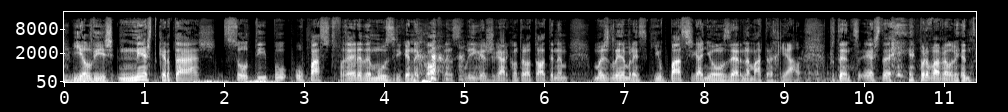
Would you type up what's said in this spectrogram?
Uhum. E ele diz: Neste cartaz sou tipo o Passos de Ferreira da música na Conference League a jogar contra o Tottenham, mas lembrem-se que o Passos ganhou 1-0 na Mata Real. Portanto, esta é provavelmente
